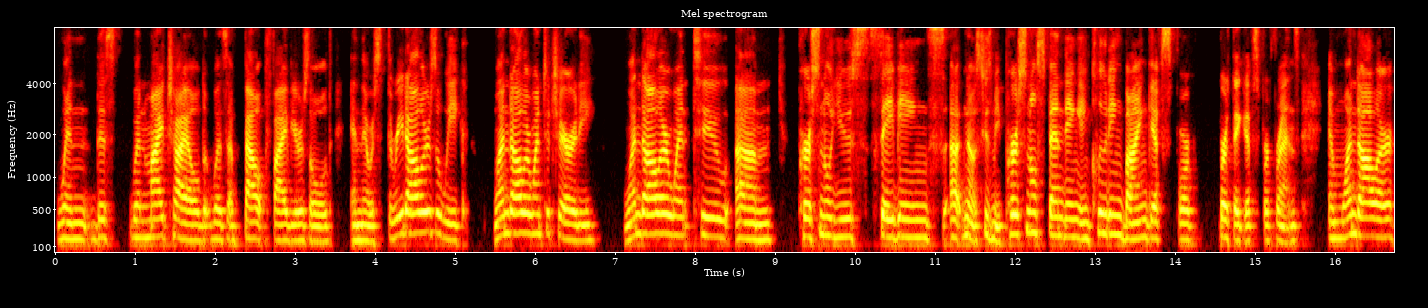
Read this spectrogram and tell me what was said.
when this when my child was about 5 years old and there was $3 a week, $1 went to charity, $1 went to um, personal use savings uh, no excuse me personal spending including buying gifts for birthday gifts for friends and $1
